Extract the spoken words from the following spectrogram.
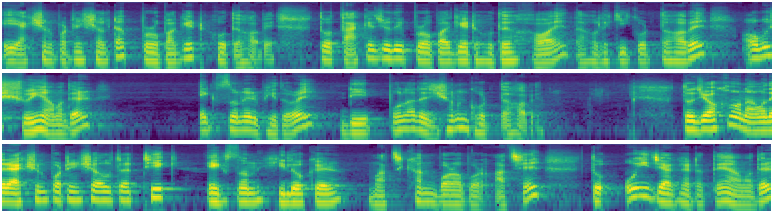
এই অ্যাকশন পটেনশিয়ালটা প্রোপাগেট হতে হবে। তো তাকে যদি প্রোপাগেট হতে হয়, তাহলে কি করতে হবে? অবশ্যই আমাদের এক্সনের ভিতরে ডিপোলারাইজেশন ঘটতে হবে। তো যখন আমাদের অ্যাকশন পটেনশিয়ালটা ঠিক এক্সন হিলোকের মাঝখান বরাবর আছে, তো ওই জায়গাটাতে আমাদের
